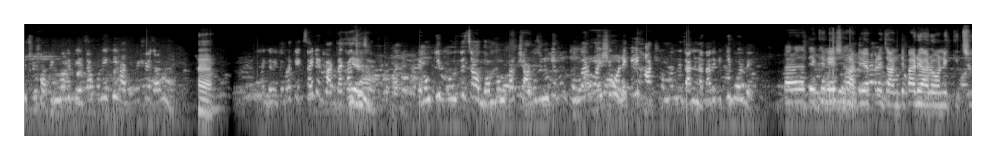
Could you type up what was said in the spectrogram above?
কিছু শপিং মলে পেয়ে যাও বলে কি বিষয়ে জানো? না হ্যাঁ। একদমই তোমরা কি এক্সাইটেড হাট দেখার জন্য? এবং কি বলতে চাও দমদম পার্ক সার্বজনীনকে এবং তোমার বয়সে অনেকেই হাট সম্বন্ধে জানে না তাদেরকে কি বলবে? তারা যাতে এখানে এসে হাটের ব্যাপারে জানতে পারে আরও অনেক কিছু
